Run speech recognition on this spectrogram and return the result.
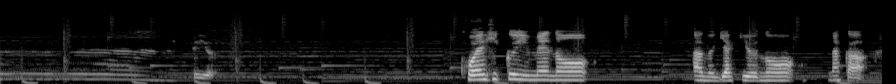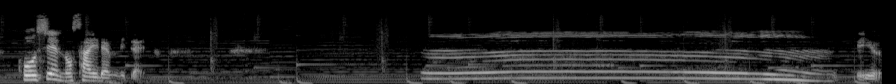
っていう。声低いめの、あの、野球の、なんか、甲子園のサイレンみたいな。うーん。っていう。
